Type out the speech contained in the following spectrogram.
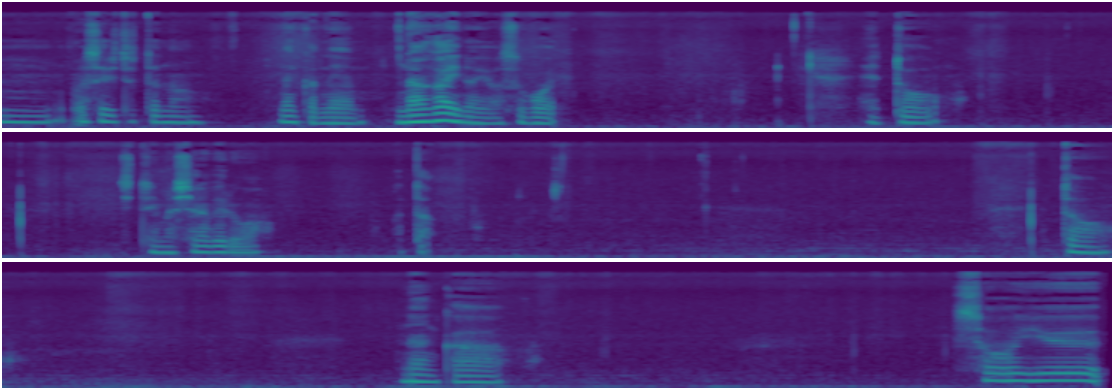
うん忘れちゃったな。なんかね長いのよすごい。えっとちょっと今調べるわ。また。えっと。なんか。そういう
